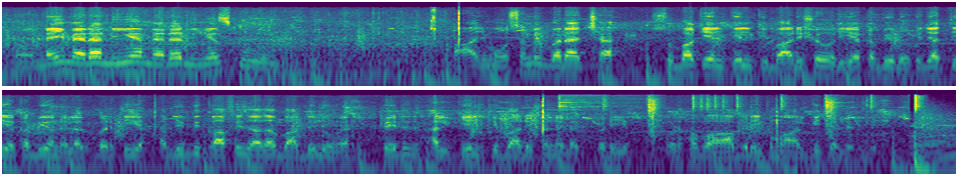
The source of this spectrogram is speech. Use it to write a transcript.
हाँ, नहीं मेरा नहीं है मेरा नहीं है स्कूल। आज मौसम भी बड़ा अच्छा है। सुबह की हल्की हल्की बारिश हो रही है कभी रुक जाती है कभी होने लग पड़ती है। अभी भी काफ़ी ज़्यादा बादल हुए हैं फिर हल्की हल्की बारिश होने लग पड़ी है और हवा बड़ी कमाल की चल रही है।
